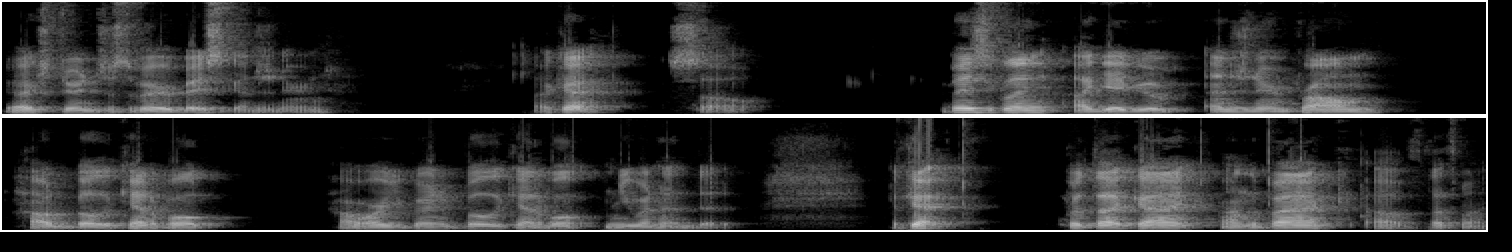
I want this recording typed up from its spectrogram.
You're actually doing just a very basic engineering. Okay, so basically, I gave you an engineering problem, how to build a catapult, how are you going to build a catapult, and you went ahead and did it. Okay, put that guy on the back of, that's my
